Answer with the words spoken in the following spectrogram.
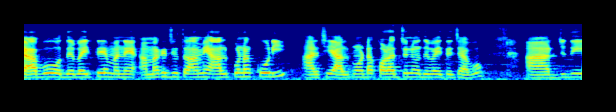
যাব ওদের বাড়িতে মানে আমাকে যেহেতু আমি আলপনা করি, আর সেই আলপনাটা করার জন্য ওদের বাড়িতে যাব। আর যদি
